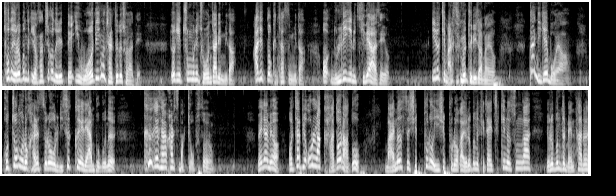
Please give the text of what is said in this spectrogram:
저도 여러분들께 영상 찍어드릴 때 이 워딩을 잘 들으셔야 돼. 여기 충분히 좋은 자리입니다. 아직도 괜찮습니다. 어, 눌리기를 기대하세요. 이렇게 말씀을 드리잖아요. 그러니까 이게 뭐야. 고점으로 갈수록 리스크에 대한 부분을 크게 생각할 수밖에 없어요. 왜냐면 어차피 올라가더라도 마이너스 10% 20%가 여러분들 계좌에 찍히는 순간 여러분들 멘탈은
